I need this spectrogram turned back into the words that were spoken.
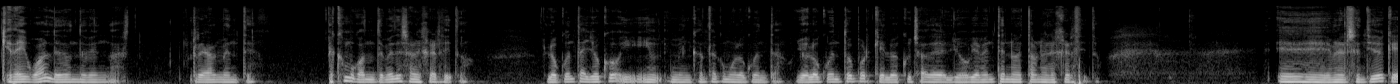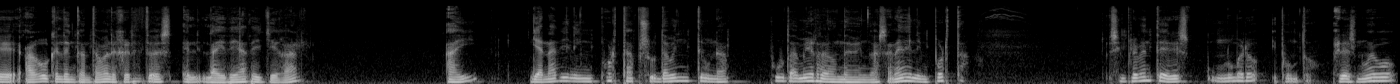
Que da igual de dónde vengas, realmente. Es como cuando te metes al ejército. Lo cuenta Yoko y, me encanta cómo lo cuenta. Yo lo cuento porque lo he escuchado de él. Yo obviamente no he estado en el ejército. Eh, en el sentido de que algo que le encantaba al ejército es la idea de llegar ahí y a nadie le importa absolutamente una puta mierda donde vengas. A nadie le importa. Simplemente eres un número y punto. Eres nuevo,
